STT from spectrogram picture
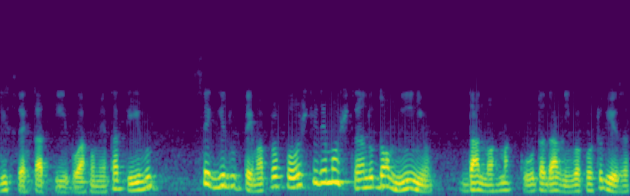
dissertativo ou argumentativo, seguindo o tema proposto e demonstrando o domínio da norma culta da língua portuguesa.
